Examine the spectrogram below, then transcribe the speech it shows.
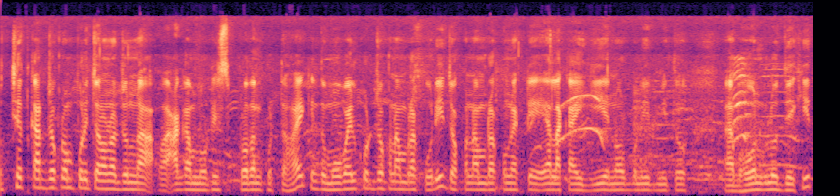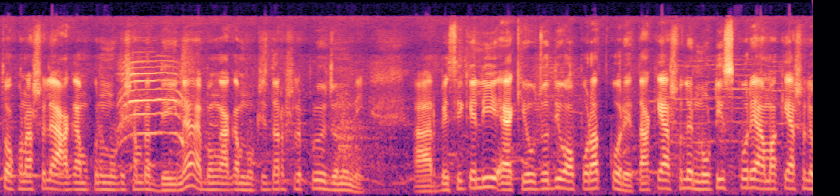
উচ্ছেদ কার্যক্রম পরিচালনার জন্য আগাম নোটিশ প্রদান করতে হয়। কিন্তু মোবাইল কোর্ট যখন আমরা করি, যখন আমরা কোনো একটা এলাকায় গিয়ে নবনির্মিত ভবনগুলো দেখি, তখন আসলে আগাম কোনো নোটিশ আমরা দেই না এবং আগাম নোটিশ দেওয়ার আসলে প্রয়োজনও নেই। আর বেসিক্যালি কেউ যদি অপরাধ করে, তাকে আসলে নোটিশ করে আমাকে আসলে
